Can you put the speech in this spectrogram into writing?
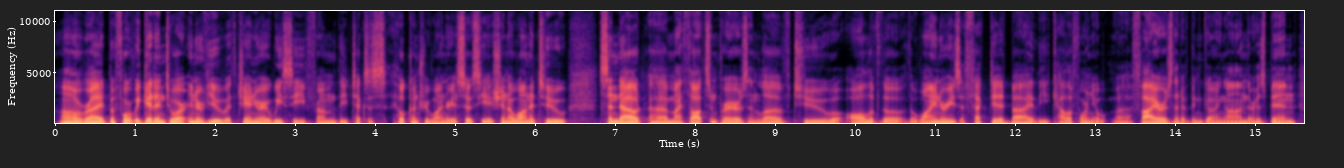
All right. Before we get into our interview with January Wiese from the Texas Hill Country Winery Association, I wanted to send out uh, my thoughts and prayers and love to all of the, the wineries affected by the California uh, fires that have been going on. There has been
